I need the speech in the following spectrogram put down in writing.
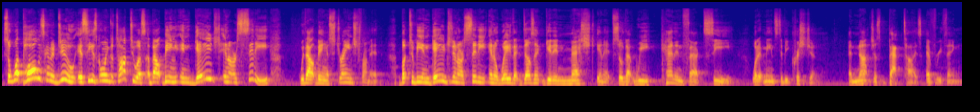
So, what Paul is going to do is he's going to talk to us about being engaged in our city without being estranged from it, but to be engaged in our city in a way that doesn't get enmeshed in it so that we can, in fact, see what it means to be Christian and not just baptize everything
